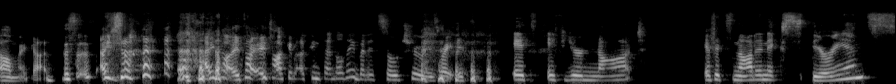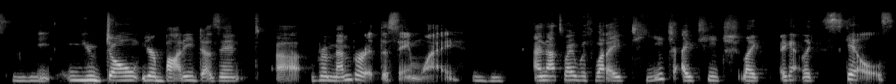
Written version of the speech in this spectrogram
oh my god, this is I, I know I talk, I talk about consent all day, but it's so true. It's right. It's, it's if you're not, if it's not an experience, mm-hmm. you don't, your body doesn't uh, remember it the same way, mm-hmm. and that's why with what I teach, I teach like again like skills.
